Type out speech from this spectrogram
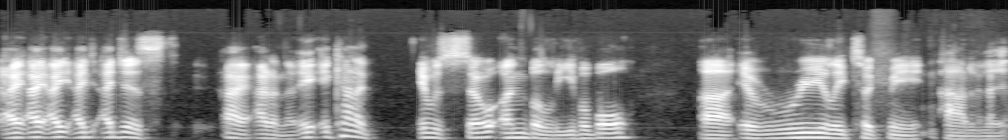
I, I, I- I, just, I, I don't know. It, it kind of, it was so unbelievable. Uh, it really took me out of it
